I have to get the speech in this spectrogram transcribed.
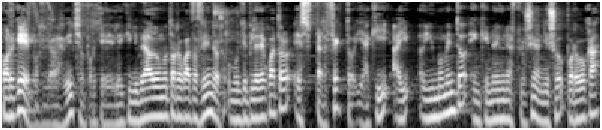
¿Por qué? Pues ya lo he dicho, porque el equilibrado de un motor de cuatro cilindros o múltiple de cuatro es perfecto y aquí hay, hay, un momento en que no hay una explosión y eso provoca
